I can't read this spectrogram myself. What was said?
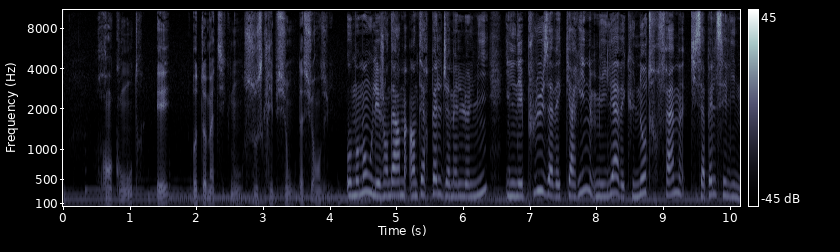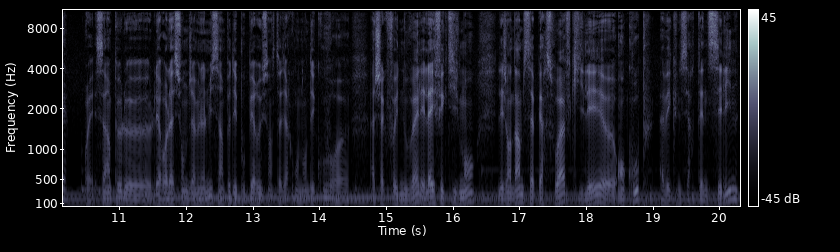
rencontre et automatiquement souscription d'assurance vie. Au moment où les gendarmes interpellent Jamel Lelmi, il n'est plus avec Karine, mais il est avec une autre femme qui s'appelle Céline. C'est un peu le, les relations de Jamel Almi, c'est un peu des poupées russes, hein. c'est-à-dire qu'on en découvre euh, à chaque fois une nouvelle. Et là, effectivement, les gendarmes s'aperçoivent qu'il est euh, en couple avec une certaine Céline,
